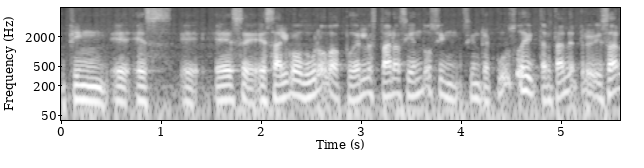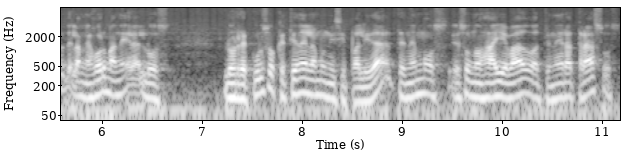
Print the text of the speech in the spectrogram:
en fin, eh, es, es, algo duro poderlo estar haciendo sin, recursos y tratar de priorizar de la mejor manera los, los recursos que tiene la municipalidad. Tenemos, eso nos ha llevado a tener atrasos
